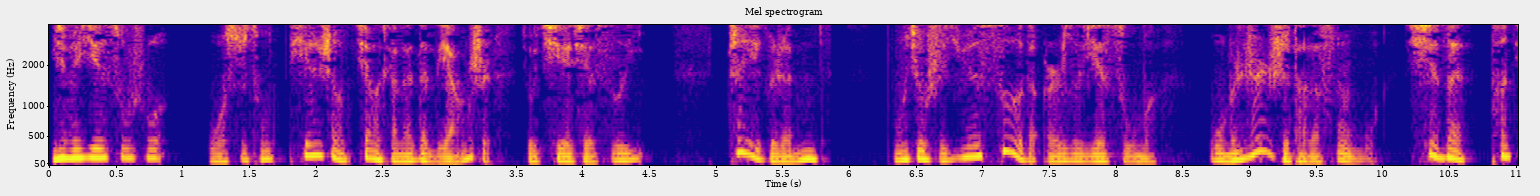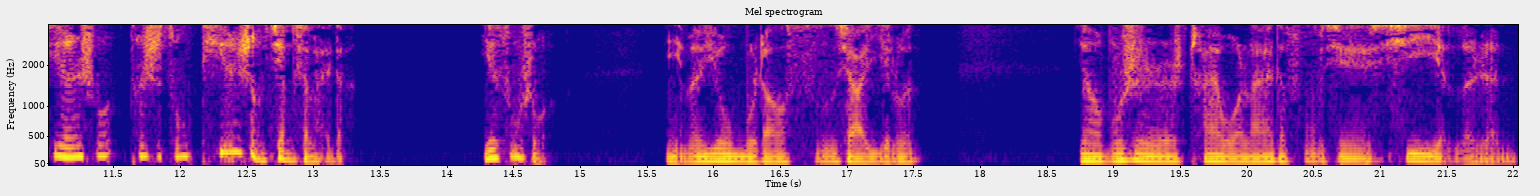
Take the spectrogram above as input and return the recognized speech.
因为耶稣说我是从天上降下来的粮食，就窃窃私议：这个人不就是约瑟的儿子耶稣吗？我们认识他的父母，现在他竟然说他是从天上降下来的。耶稣说。你们用不着私下议论。要不是差我来的父亲吸引了人，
